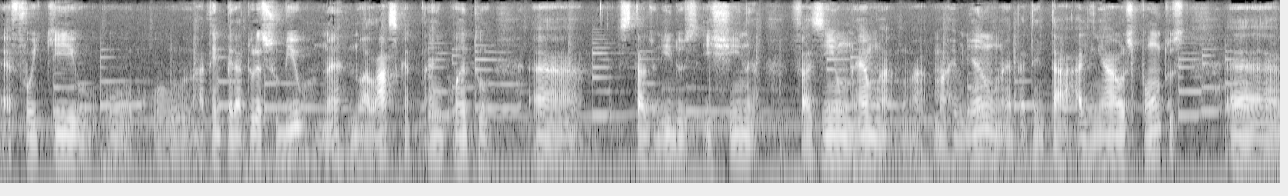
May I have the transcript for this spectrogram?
é, foi que o, o, a temperatura subiu né, no Alasca, né, enquanto ah, Estados Unidos e China faziam né, uma, uma, uma, reunião né, para tentar alinhar os pontos. É,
